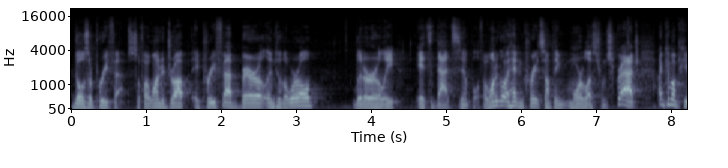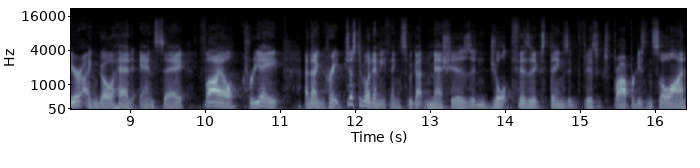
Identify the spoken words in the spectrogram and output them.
those are prefabs. So if I want to drop a prefab barrel into the world, literally it's that simple. If I want to go ahead and create something more or less from scratch, I can come up here, I can go ahead and say File, Create, and then I can create just about anything. So we got meshes and jolt physics things and physics properties and so on.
